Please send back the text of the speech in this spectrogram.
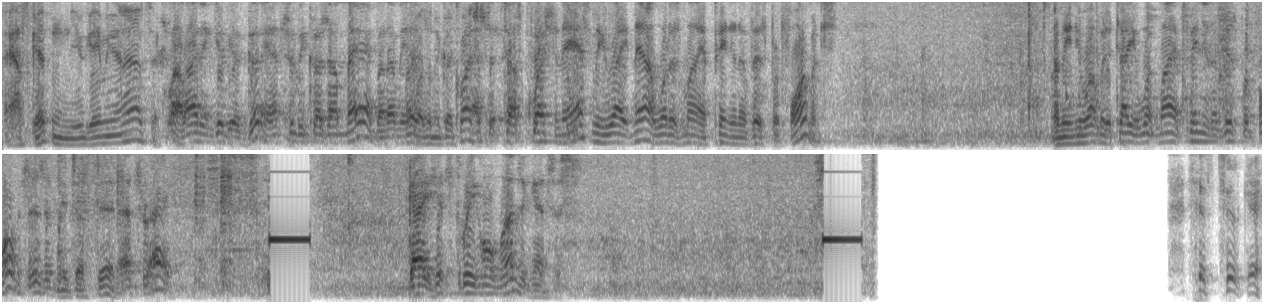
asked it, and you gave me an answer. Well, I didn't give you a good answer because I'm mad, but I mean... That wasn't a good question. That's a tough question to ask me right now. What is my opinion of his performance? I mean, you want me to tell you what my opinion of his performance is? And you just did. That's right. Guy hits three home runs against us. this too good.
